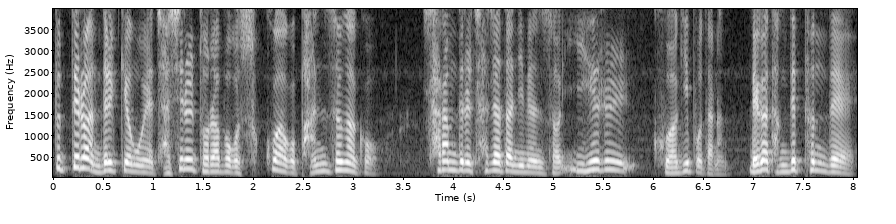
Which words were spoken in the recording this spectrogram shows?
뜻대로 안 될 경우에 자신을 돌아보고 숙고하고 반성하고 사람들을 찾아다니면서 이해를 구하기보다는 내가 당대표인데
